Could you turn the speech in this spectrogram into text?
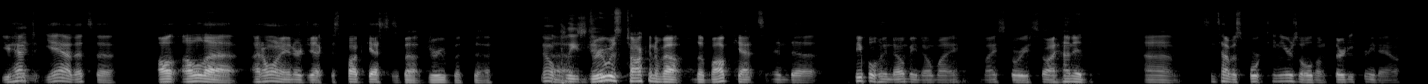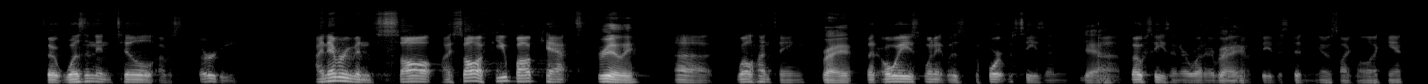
You have And- to. Yeah, that's a. I'll. I'll. Uh. I don't want to interject. This podcast is about Drew, but uh, No, uh, please. Drew do. was talking about the bobcats, and uh, people who know me know my my story. So I hunted um, since I was 14 years old. I'm 33 now. So it wasn't until I was 30. I never even saw. I saw a few bobcats really uh, while hunting, right. but always when it was before it was season, Yeah. uh, bow season or whatever. You Right. know, so you just didn't. You know, it's like, well, I can't,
